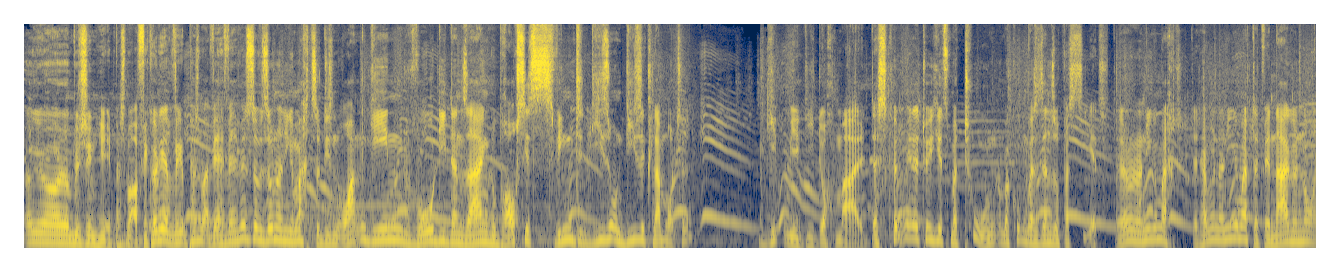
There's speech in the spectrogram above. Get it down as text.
Ja, ein bisschen hier. Pass mal auf, wir können ja, pass mal, wir, haben es sowieso noch nie gemacht, zu diesen Orten gehen, wo die dann sagen, du brauchst jetzt zwingend diese und diese Klamotte. Gib mir die doch mal. Das könnten wir natürlich jetzt mal tun und mal gucken, was dann so passiert. Das haben wir noch nie gemacht. Das haben wir noch nie gemacht. Das wäre nagelneu.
